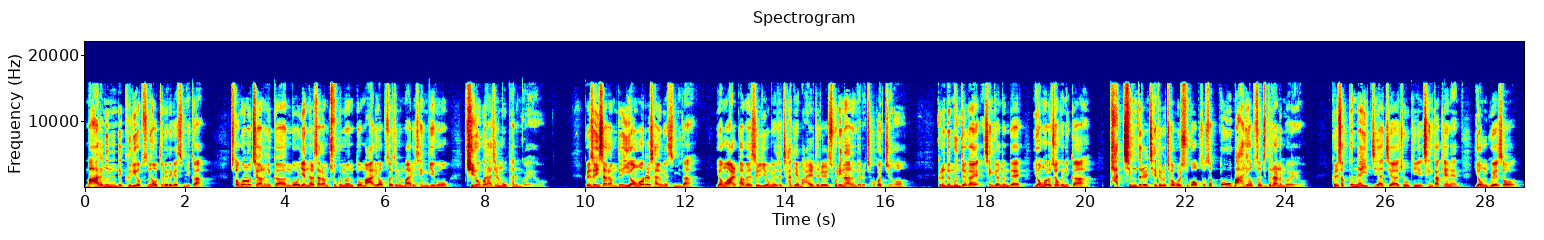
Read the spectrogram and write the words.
말은 있는데 글이 없으니 어떻게 되겠습니까? 적어놓지 않으니까 뭐 옛날 사람 죽으면 또 말이 없어지는 말이 생기고 기록을 하질 못하는 거예요. 그래서 이 사람들이 영어를 사용했습니다. 영어 알파벳을 이용해서 자기의 말들을 소리 나는 대로 적었죠. 그런데 문제가 생겼는데 영어로 적으니까 받침들을 제대로 적을 수가 없어서 또 말이 없어지더라는 거예요. 그래서 끝내 이 찌아찌아족이 생각해낸 연구에서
